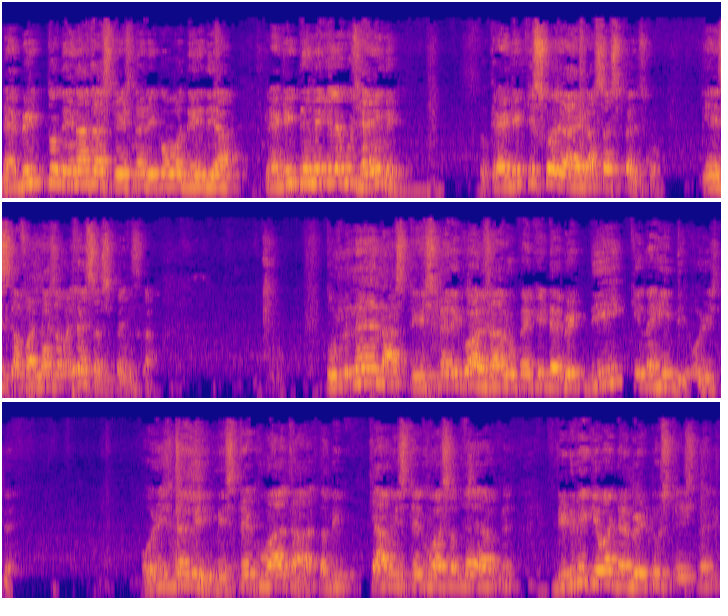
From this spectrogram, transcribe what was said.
debit तो देना था स्टेशनरी को वो दे दिया. क्रेडिट देने के लिए कुछ है ही नहीं. तो क्रेडिट किसको जाएगा? सस्पेंस को। ये इसका फंडा समझ रहे सस्पेंस का। तुमने ना स्टेशनरी को हज़ार रुपए की डेबिट दी कि नहीं दी? ओरिजिनली ओरिजिनली मिस्टेक हुआ था, तभी क्या मिस्टेक हुआ समझा यहाँ पे? Did we give a debit to stationery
